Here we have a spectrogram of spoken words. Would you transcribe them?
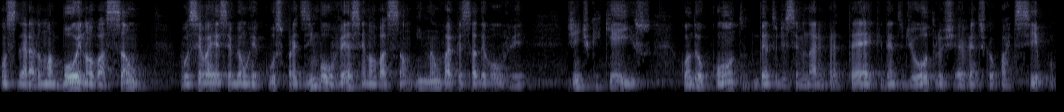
considerada uma boa inovação, você vai receber um recurso para desenvolver essa inovação e não vai precisar devolver. Gente, o que é isso? Quando eu conto dentro de seminário em Pretec, dentro de outros eventos que eu participo,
